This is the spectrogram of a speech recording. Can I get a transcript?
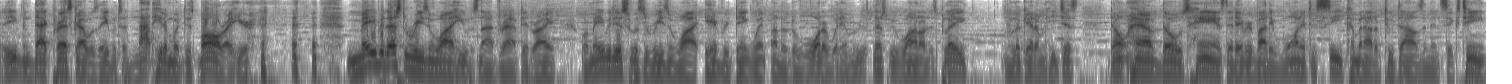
And even Dak Prescott was able to not hit him with this ball right here. maybe that's the reason why he was not drafted, right? Or maybe this was the reason why everything went under the water with him. Let's rewind on his play and look at him. He just don't have those hands that everybody wanted to see coming out of 2016.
